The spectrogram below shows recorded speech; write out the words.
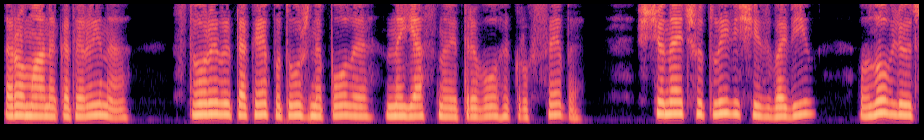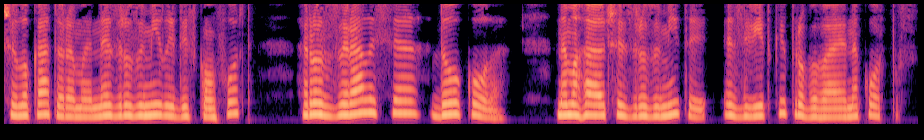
Роман і Катерина створили таке потужне поле неясної тривоги круг себе, що найчутливіші з бабів, вловлюючи локаторами незрозумілий дискомфорт, роззиралися доокола, намагаючись зрозуміти, звідки пробиває на корпус.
